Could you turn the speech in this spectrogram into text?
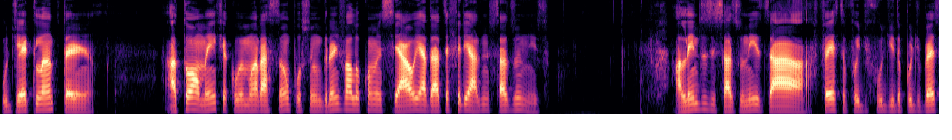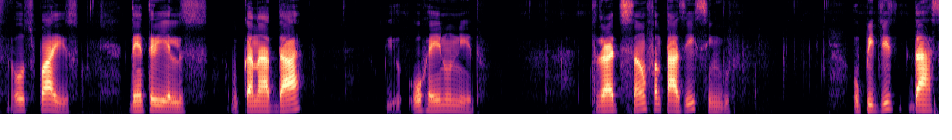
o Jack Lanterna. Atualmente, a comemoração possui um grande valor comercial e a data é feriado nos Estados Unidos. Além dos Estados Unidos, a festa foi difundida por diversos outros países, dentre eles o Canadá e o Reino Unido. Tradição, fantasia e símbolo. O pedido das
